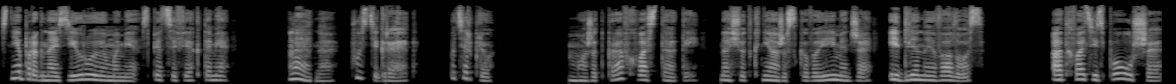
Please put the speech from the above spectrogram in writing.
с непрогнозируемыми спецэффектами. Ладно, пусть играет. Потерплю. Может, прав хвостатый насчет княжеского имиджа и длины волос? Отхватить по уши,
